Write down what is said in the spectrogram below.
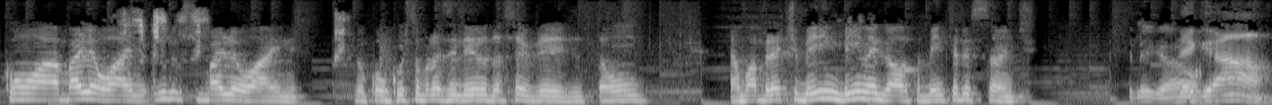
com a Barley Wine, English Barley Wine, no concurso brasileiro da cerveja. Então, é uma brete bem, bem legal, tá bem interessante. Que legal. Legal.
